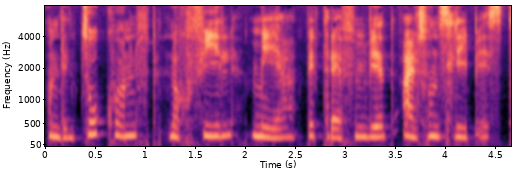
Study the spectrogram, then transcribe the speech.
und in Zukunft noch viel mehr betreffen wird, als uns lieb ist.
